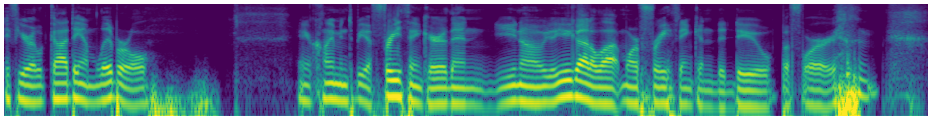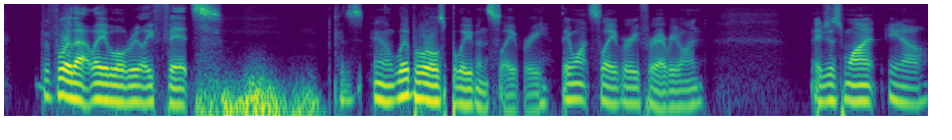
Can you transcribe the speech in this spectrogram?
If you're a goddamn liberal and you're claiming to be a free thinker, then you know you got a lot more free thinking to do before before that label really fits. Because you know liberals believe in slavery. They want slavery for everyone. They just want you know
